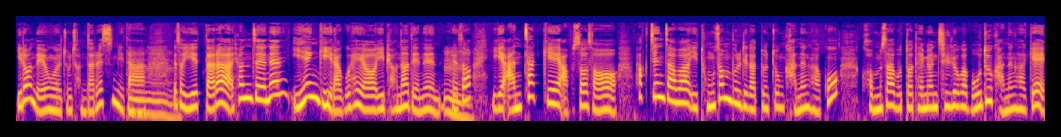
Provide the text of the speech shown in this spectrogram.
이런 내용을 좀 전달을 했습니다. 음. 그래서 이에 따라 현재는 이행기라고 해요. 이 변화되는 음. 그래서 이게 안착기에 앞서서 확진자와 이 동선 분리가 또 좀 가능하고 검사부터 대면 진료가 모두 가능하게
